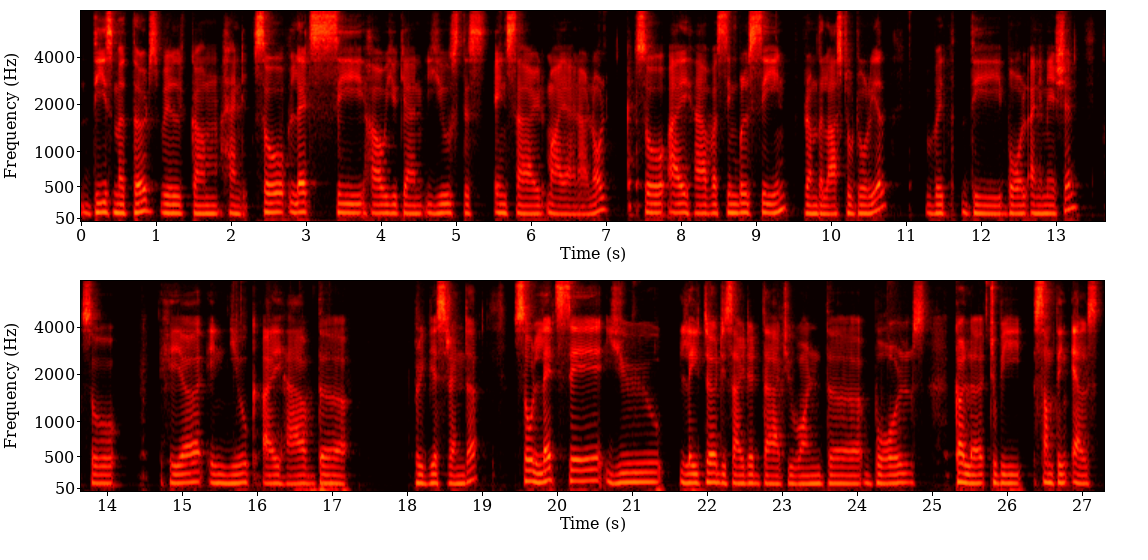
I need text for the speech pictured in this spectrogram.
these methods will come handy. So let's see how you can use this inside maya and arnold. So i have a simple scene from the last tutorial with the ball animation. So here in nuke i have the previous render. So let's say you later decided that you want the ball's color to be something else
